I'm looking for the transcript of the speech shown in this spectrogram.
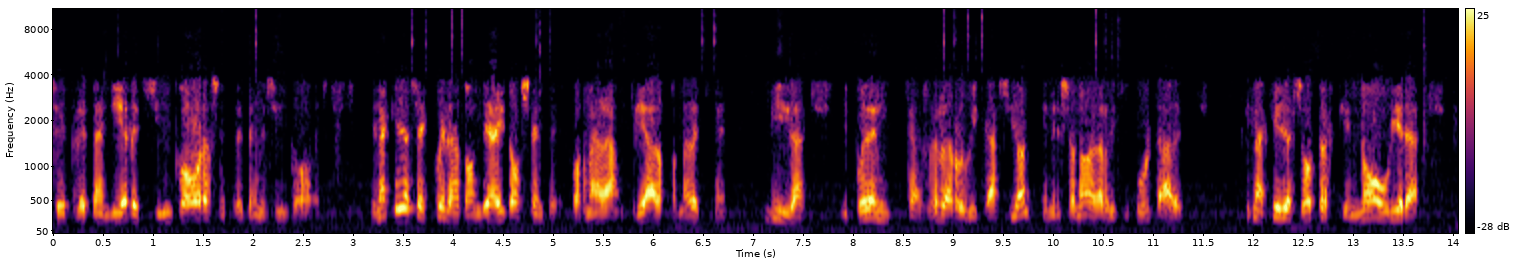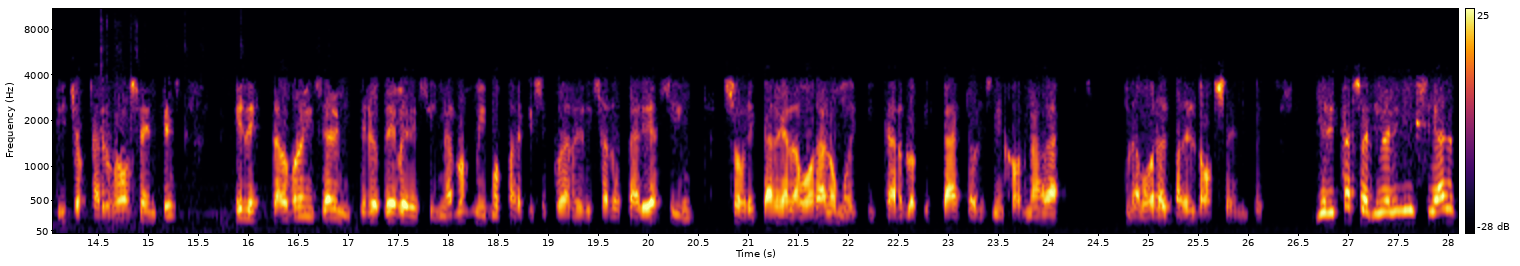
se pretendía de 5 horas, se pretende 5 horas. En aquellas escuelas donde hay docentes jornada ampliada, jornada extendida, y pueden hacer la reubicación, en eso no va a haber dificultades. En aquellas otras que no hubiera dichos cargos docentes, el Estado provincial, el Ministerio debe designar los mismos para que se pueda realizar la tarea sin sobrecarga laboral o modificar lo que está establecido en jornada laboral para el docente. Y en el caso del nivel inicial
